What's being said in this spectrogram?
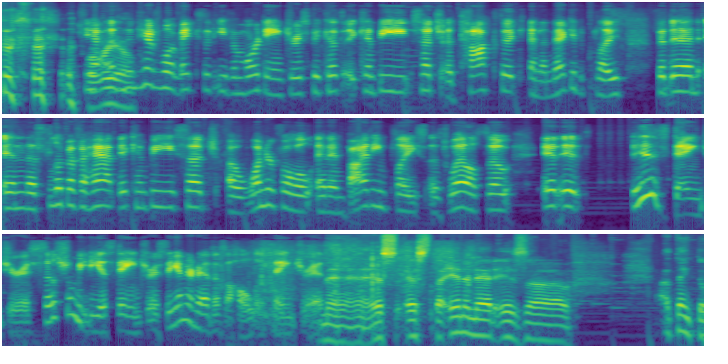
yeah, real. and then here's what makes it even more dangerous because it can be such a toxic and a negative place, but then in the flip of a hat, it can be such a wonderful and inviting place as well. So it, it is dangerous. Social media is dangerous. The internet as a whole is dangerous. Man, it's it's the internet is uh I think the,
